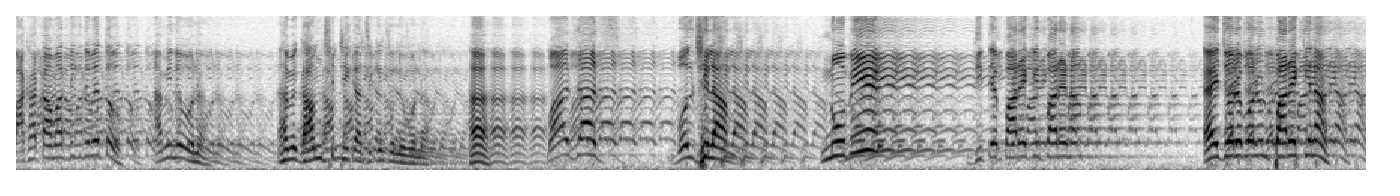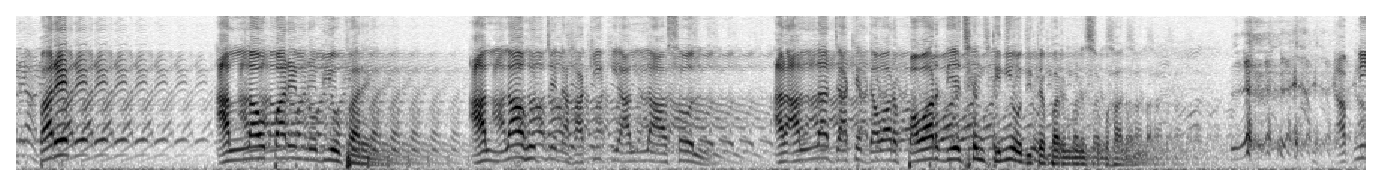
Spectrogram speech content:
পাখাটা আমার দিক দেবে তো? আমি নেব না। আমি গামছি ঠিক আছে, কিন্তু নেব না। হ্যাঁ। মাজাজ বলছিলাম, নবী দিতে পারে কি পারে না? এই জোরে বলুন, পারে কি না? পারে? আল্লাহও পারেন নবীও পারেন আল্লাহ হচ্ছেন হাকিকি, আল্লাহ আসল। আর আল্লাহ যাকে দেওয়ার পাওয়ার দিয়েছেন, তিনিও দিতে পারেন মানে সুবহান আল্লাহ আপনি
